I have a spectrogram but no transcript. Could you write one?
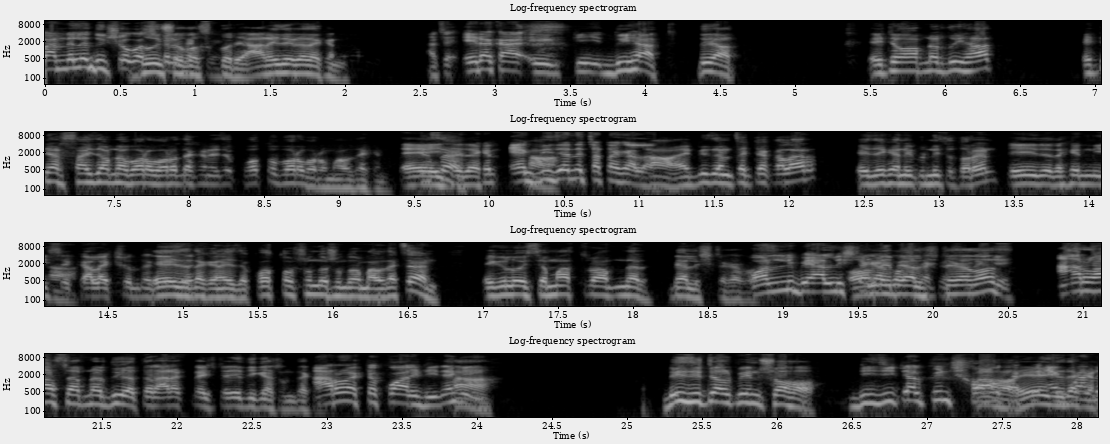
বান্ডেলে 200 গজ দুইশো গজ করে। আর এই এটা দেখেন। আচ্ছা এটা কি দুই হাত? দুই হাত। এটাও আপনার দুই হাত। এটার সাইজ আপনার বড় বড়। দেখেন এই যে কত বড় বড় মাল দেখেন। এই যে দেখেন এক হ্যাঁ। ডিজাইনের চারটা কালার হ্যাঁ এক ডিজাইন চারটা কালার এই যে এখানে একটু নিচে ধরেন। এই যে দেখেন নিচে হ্যাঁ। কালেকশন থাকে এই যে দেখেন এই যে কত সুন্দর সুন্দর মাল দেখছেন? এগুলো হচ্ছে মাত্র আপনার বিয়াল্লিশ টাকা গজ। অনলি 42 টাকা Only 42 টাকা গজ। আরও আছে আপনার দুই হাতের আরেকটা এদিকে আসুন দেখেন। আরও একটা কোয়ালিটি নাকি? ডিজিটাল প্রিন্ট সহ। ডিজিটাল প্রিন্ট সহ হ্যাঁ, হ্যাঁ, এই যে এক দেখেন।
